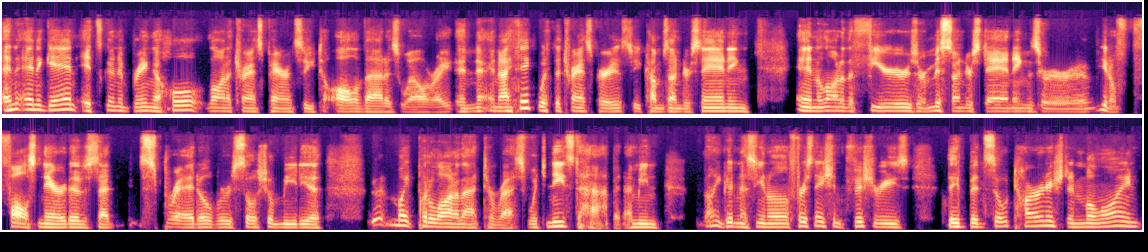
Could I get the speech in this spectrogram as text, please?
and and again it's going to bring a whole lot of transparency to all of that as well right? And and i think with the transparency comes understanding and a lot of the fears or misunderstandings or you know false narratives that spread over social media uh, might put a lot of that to rest which needs to happen. I mean my goodness you know first nation fisheries they've been so tarnished and maligned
